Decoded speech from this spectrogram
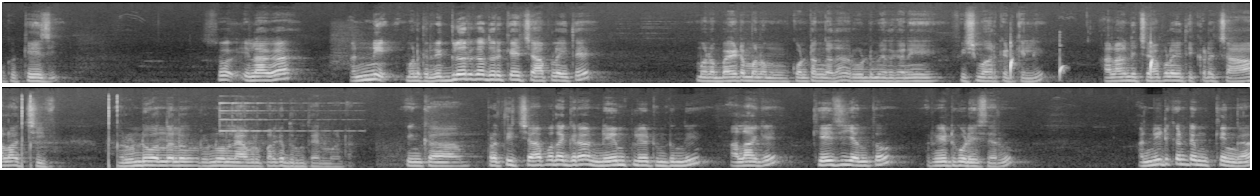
ఒక కేజీ. సో ఇలాగా అన్నీ మనకు రెగ్యులర్గా దొరికే చేపలు అయితే మన బయట మనం కొంటాం కదా రోడ్డు మీద కానీ ఫిష్ మార్కెట్కి వెళ్ళి అలాంటి చేపలు అయితే ఇక్కడ చాలా చీప్. రెండు వందలు రెండు వందల యాభై రూపాయలకి దొరుకుతాయి అన్నమాట ఇంకా ప్రతి చేప దగ్గర నేమ్ ప్లేట్ ఉంటుంది. అలాగే కేజీ ఎంతో రేటు కూడా వేశారు. అన్నిటికంటే ముఖ్యంగా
